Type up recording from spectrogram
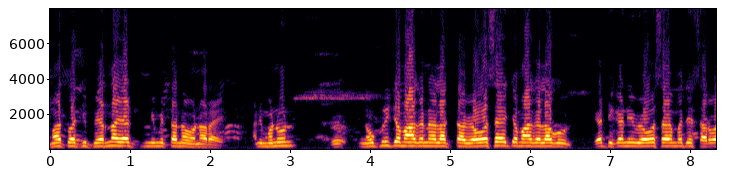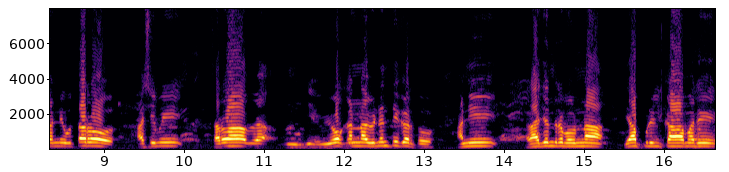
महत्त्वाची प्रेरणा या निमित्तानं होणार आहे. आणि म्हणून नोकरीच्या मागं न लागता व्यवसायाच्या मागं लागून या ठिकाणी व्यवसायामध्ये सर्वांनी उतरावं अशी मी सर्व व्य- युवकांना विनंती करतो आणि राजेंद्र भाऊंना यापुढील काळामध्ये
